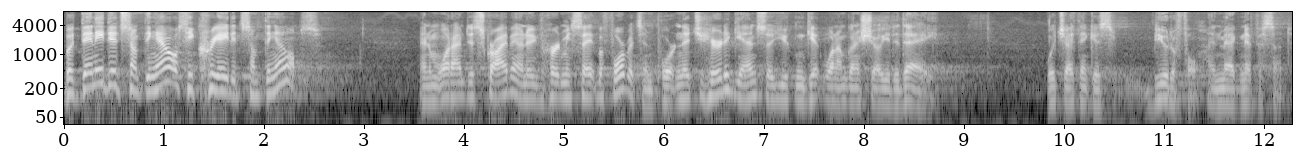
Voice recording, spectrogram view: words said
But then He did something else, He created something else. And what I'm describing, I know you've heard me say it before, but it's important that you hear it again so you can get what I'm going to show you today, which I think is beautiful and magnificent.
